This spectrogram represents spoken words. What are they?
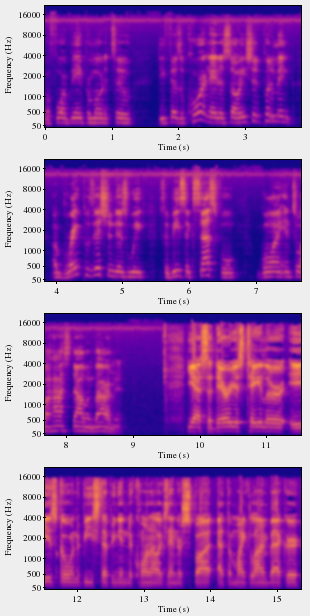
before being promoted to defensive coordinator. So he should put him in a great position this week to be successful going into a hostile environment. Yes, Darius Taylor is going to be stepping into Kwon Alexander's spot at the Mike linebacker.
